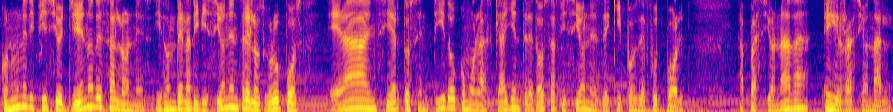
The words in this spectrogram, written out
con un edificio lleno de salones y donde la división entre los grupos era en cierto sentido como las que hay entre dos aficiones de equipos de fútbol, apasionada e irracional.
